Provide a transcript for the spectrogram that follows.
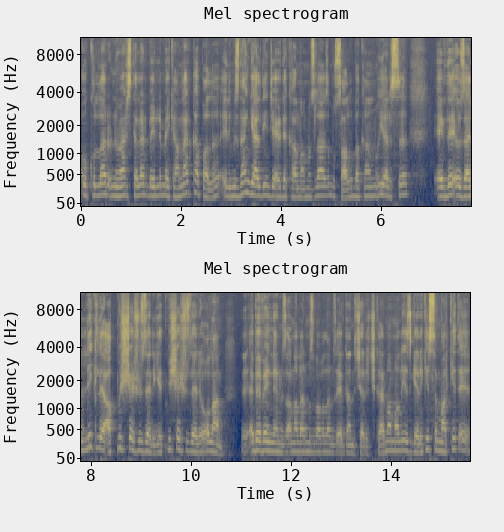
Okullar, üniversiteler, belli mekanlar kapalı. Elimizden geldiğince evde kalmamız lazım. Bu Sağlık Bakanlığı'nın uyarısı. Evde özellikle 60 yaş üzeri, 70 yaş üzeri olan ebeveynlerimiz, analarımız, babalarımız evden dışarı çıkarmamalıyız. Gerekirse market e,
